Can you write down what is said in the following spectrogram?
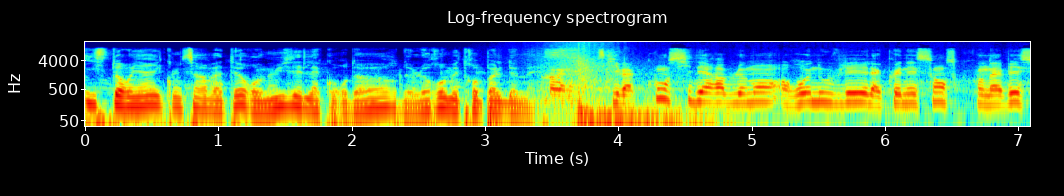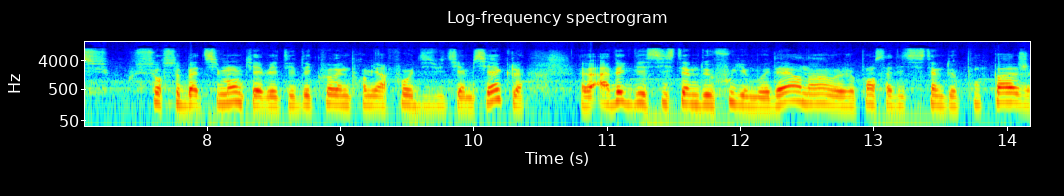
historien et conservateur au musée de la Cour d'Or de l'Eurométropole de Metz. Ce qui va considérablement renouveler la connaissance qu'on avait sur ce bâtiment qui avait été décoré une première fois au XVIIIe siècle, euh, avec des systèmes de fouilles modernes. Hein. je pense à des systèmes de pompage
